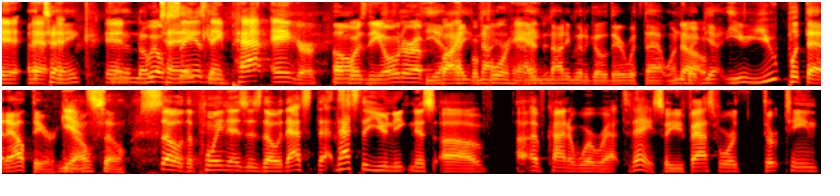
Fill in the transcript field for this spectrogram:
eh, a, A tank, and, and no we'll say tank his name. Pat Anger Oh, was the owner of the Yeah, bike I- not- beforehand. I'm not even going to go there with that one. No. But yeah, you you put that out there, you know. So So the point is, is though that's that, that's the uniqueness of of kind of where we're at today. So you fast forward 13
